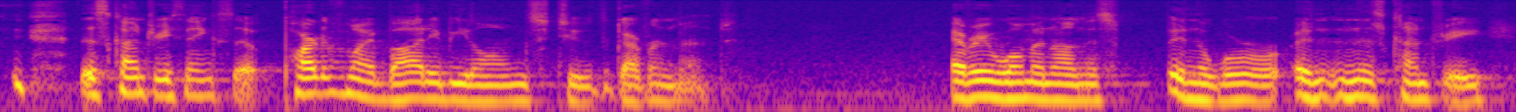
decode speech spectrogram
this country thinks that part of my body belongs to the government. Every woman on this in the world in, this country,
